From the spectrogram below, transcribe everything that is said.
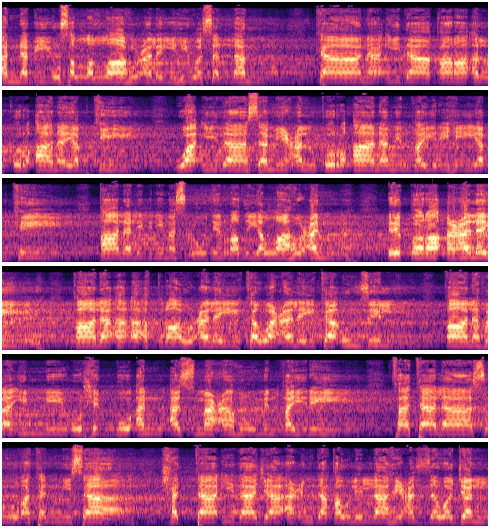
النبي صلى الله عليه وسلم كان إذا قرأ القرآن يبكي وإذا سمع القرآن من غيره يبكي. قال لابن مسعود رضي الله عنه اقرأ علي. قال أأقرأ عليك وعليك أنزل. قال فإني أحب أن أسمعه من غيري. فتلا سورة النساء. حتى إذا جاء عند قول الله عز وجل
